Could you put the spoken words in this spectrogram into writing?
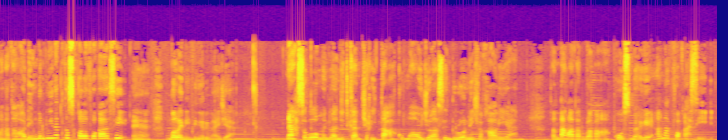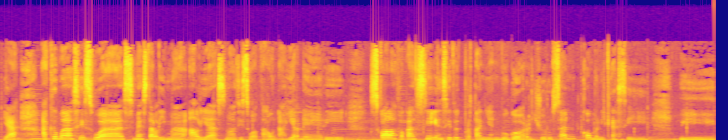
Mana tahu ada yang berminat ke sekolah vokasi. Eh, boleh nih dengerin aja. Nah, sebelum melanjutkan cerita, aku mau jelasin dulu nih ke kalian tentang latar belakang aku sebagai anak vokasi ya. Aku mahasiswa semester 5 alias mahasiswa tahun akhir dari Sekolah Vokasi Institut Pertanian Bogor jurusan komunikasi. Wih,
